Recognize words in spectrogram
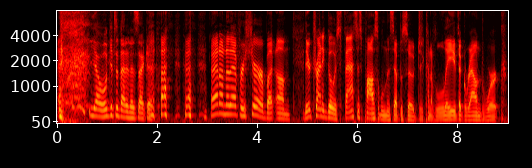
Yeah, we'll get to that in a second. I don't know that for sure, but um, they're trying to go as fast as possible in this episode to kind of lay the groundwork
